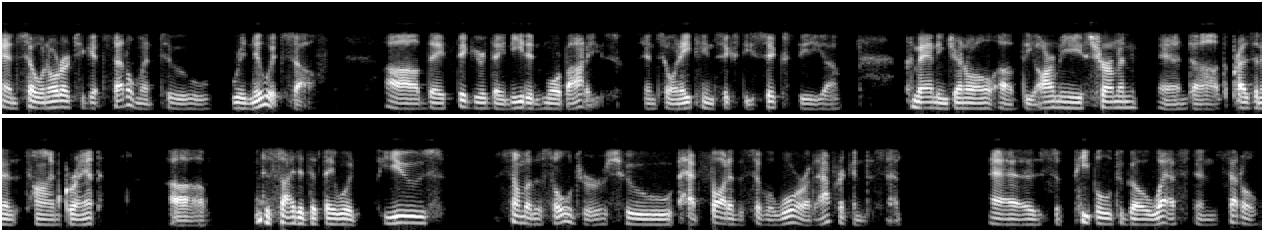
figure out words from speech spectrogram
And so in order to get settlement to renew itself, uh, they figured they needed more bodies. And so in 1866, the uh, commanding general of the Army, Sherman, and uh, the president at the time, Grant, uh, decided that they would use some of the soldiers who had fought in the Civil War of African descent as people to go west and settle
